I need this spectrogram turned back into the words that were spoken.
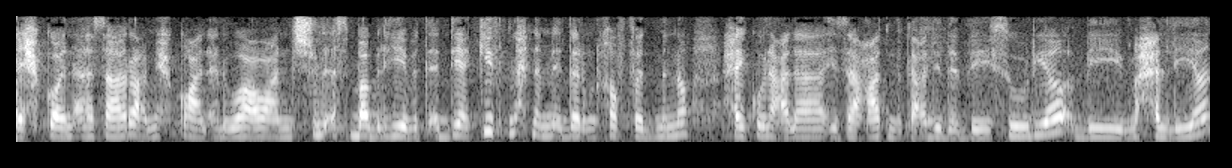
يحكوا عن اثاره عم يحكوا عن أنواعه عن شو الأسباب اللي هي بتأديها كيف نحن بنقدر نخفض منه. حيكون على إذاعات متعددة بسوريا بمحليا.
